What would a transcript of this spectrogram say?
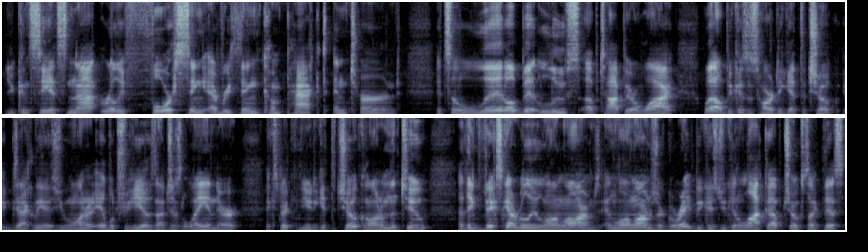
You can see it's not really forcing everything compact and turned. It's a little bit loose up top here. Why? Well, because it's hard to get the choke exactly as you want it. Abel Trujillo is not just laying there expecting you to get the choke on him. And two, I think Vick's got really long arms, and long arms are great because you can lock up chokes like this.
